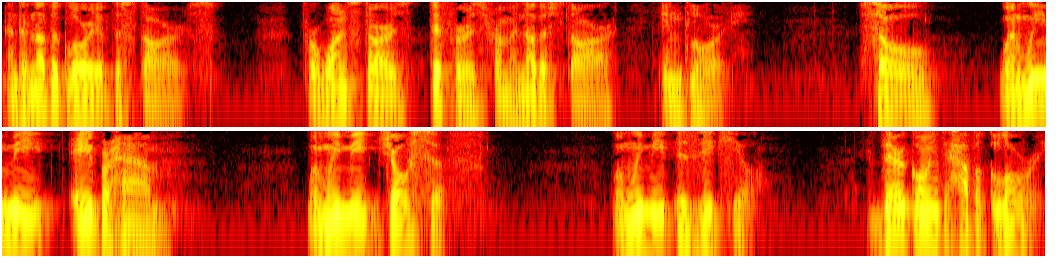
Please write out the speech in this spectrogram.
and another glory of the stars. For one star differs from another star in glory. So when we meet Abraham, when we meet Joseph, when we meet Ezekiel, they're going to have a glory.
